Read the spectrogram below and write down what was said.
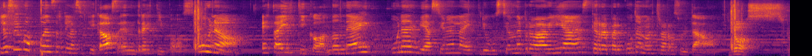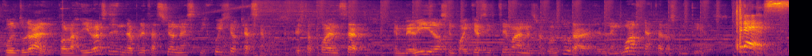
Los sesgos pueden ser clasificados en tres tipos. Uno, estadístico, donde hay una desviación en la distribución de probabilidades que repercute en nuestro resultado. 2. Cultural, por las diversas interpretaciones y juicios que hacemos. Estos pueden ser embebidos en cualquier sistema de nuestra cultura, desde el lenguaje hasta los sentidos. 3.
